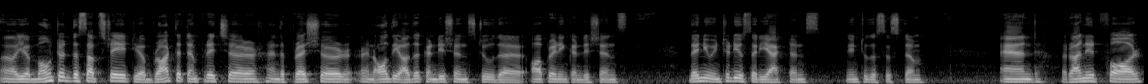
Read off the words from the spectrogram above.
uh, you have mounted the substrate, you have brought the temperature and the pressure and all the other conditions to the operating conditions. Then you introduce the reactants into the system and run it for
